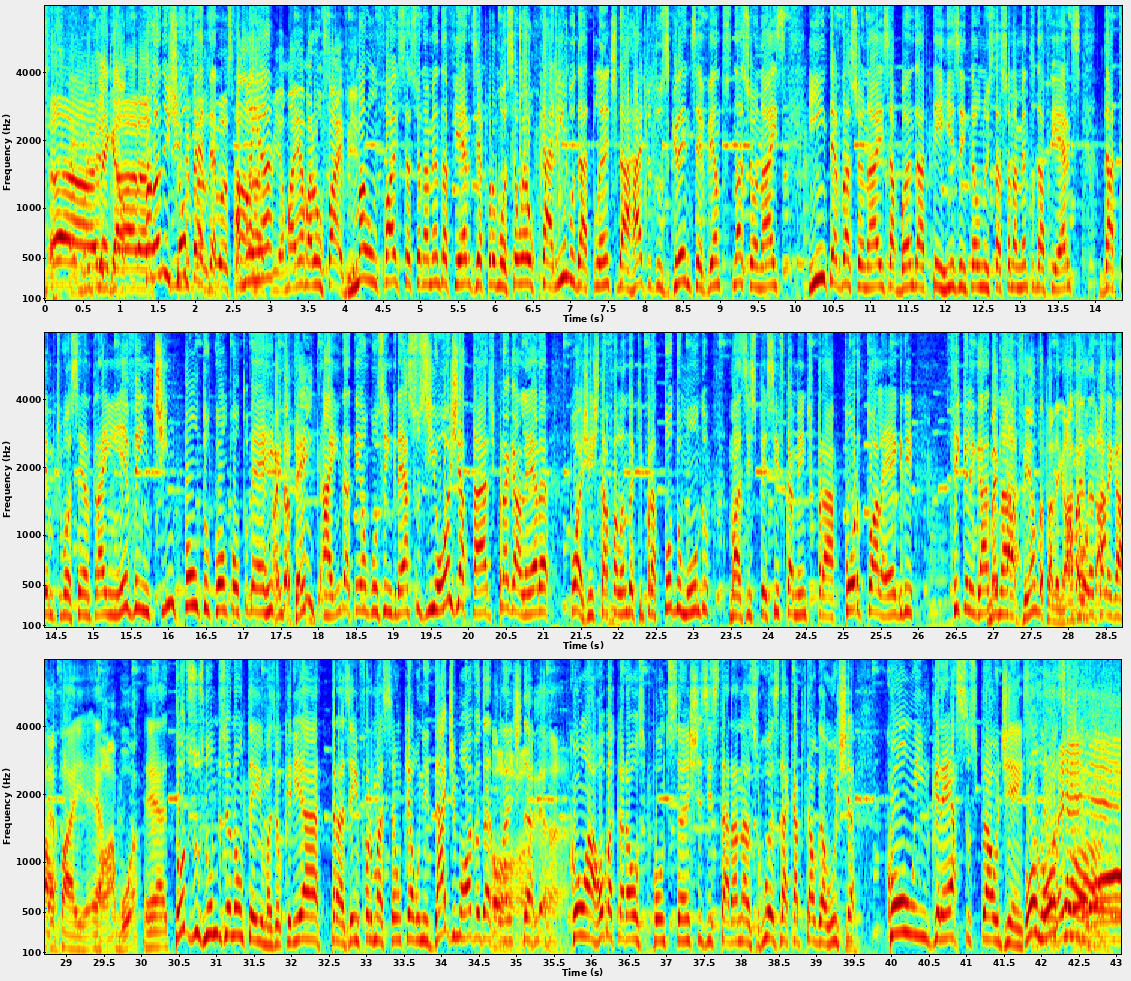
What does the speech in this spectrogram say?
É muito legal. Falando em show, Fetter, amanhã- Amanhã Maroon 5. Maroon 5, estacionamento da Fiergs é promoção, é o carimbo da Atlântida, a rádio dos grandes eventos nacionais e internacionais. A banda aterriza então no estacionamento da Fiergs. Dá tempo de você entrar em eventim.com.br. Ainda tem? Ainda tem alguns ingressos e hoje à tarde pra galera, pô, a gente tá falando aqui pra todo mundo, mas especificamente pra Porto Alegre. Fique ligado Como é que na tá a venda? Tá legal? A Vai venda lotar? tá legal, É. vai. É. Ah, boa. É, todos os números eu não tenho, mas eu queria trazer a informação que a unidade móvel da Atlântida, Olha. com arroba carol.sanches, estará nas ruas da capital gaúcha com ingressos pra audiência. Ô, louco! assim, Boa!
